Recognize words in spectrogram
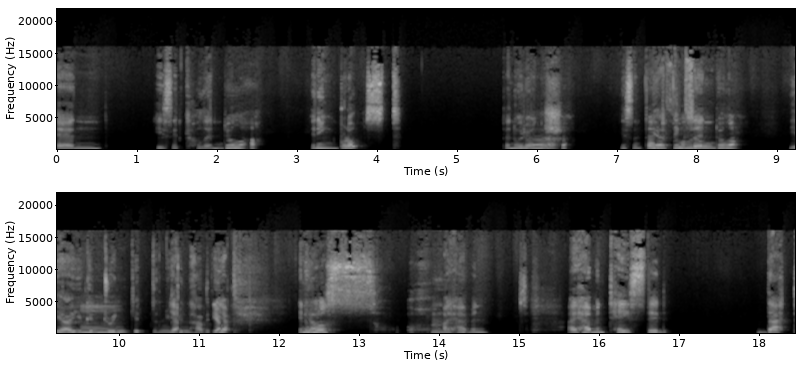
and is it calendula? Ringblomst? Den orange? Isn't that Yeah, think so. calendula? Yeah, you can Mm. drink it and you Yeah. can have it. Yeah. Yeah. And Yeah. it was. oh, I Mhm. haven't. I haven't tasted that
